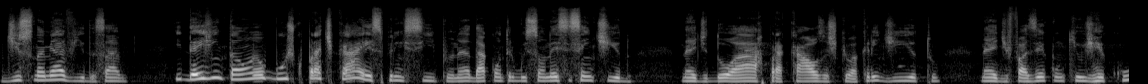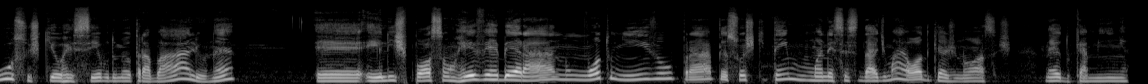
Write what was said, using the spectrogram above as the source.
disso na minha vida, sabe? E desde então eu busco praticar esse princípio, né, da contribuição nesse sentido, né, de doar para causas que eu acredito, né, de fazer com que os recursos que eu recebo do meu trabalho, né, é, eles possam reverberar num outro nível para pessoas que têm uma necessidade maior do que as nossas, né, do que a minha.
